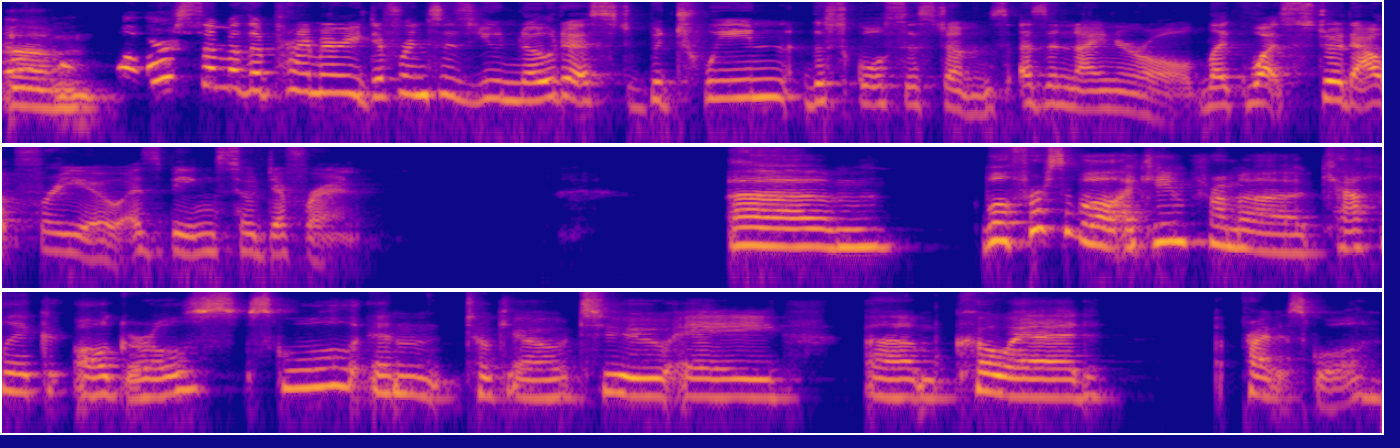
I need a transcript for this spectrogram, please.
um, what were some of the primary differences you noticed between the school systems as a nine year old like what stood out for you as being so different um, well, first of all, I came from a Catholic all girls school in Tokyo to a um, co ed private school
